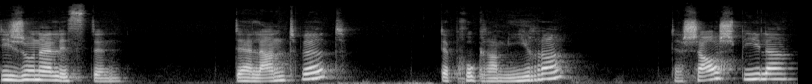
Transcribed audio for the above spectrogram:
die Journalistin, der Landwirt, der Programmierer, der Schauspieler,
